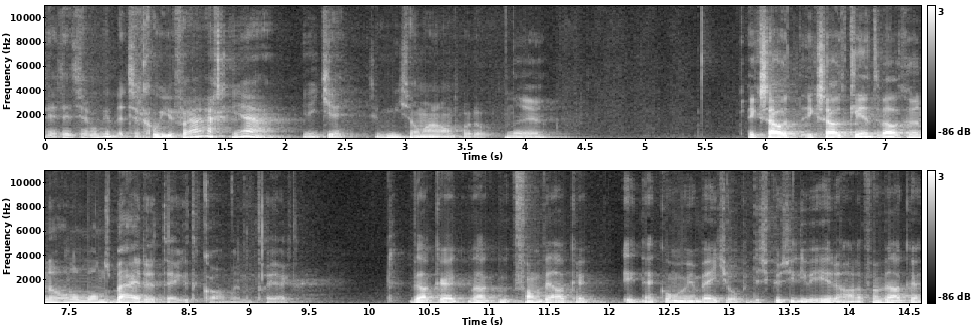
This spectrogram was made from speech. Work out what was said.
dat is, ook, dat is een goede vraag. Ja, weet je, er is ook niet zomaar een antwoord op. Nee? Ik zou, het, ik zou het cliënt wel gunnen om ons beiden tegen te komen in een traject. Welke, van welke, dan komen we een beetje op de discussie die we eerder hadden, van welke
